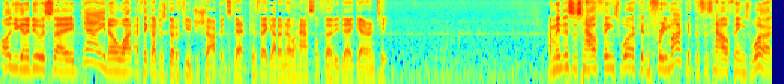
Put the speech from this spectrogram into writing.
all you're going to do is say, yeah, you know what, I think I'll just go to Future Shop instead because they got a no hassle 30 day guarantee. I mean, this is how things work in the free market. This is how things work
